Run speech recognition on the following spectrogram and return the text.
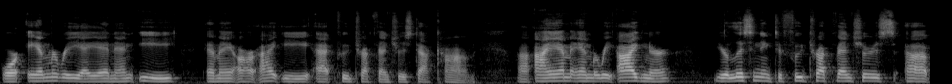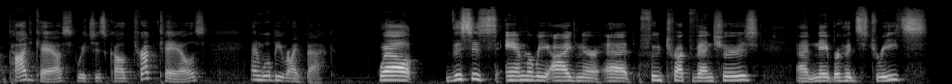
or Anne Marie, A N N E M A R I E, at foodtruckventures.com. Uh, I am Anne Marie Aigner. You're listening to Food Truck Ventures uh, podcast, which is called Truck Tales, and we'll be right back. Well, this is Anne Marie Aigner at Food Truck Ventures at Neighborhood Streets.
